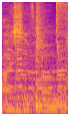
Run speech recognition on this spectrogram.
decisive moment.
